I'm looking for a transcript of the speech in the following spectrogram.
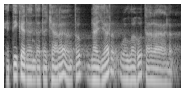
etika dan tata cara untuk belajar wallahu taala alam.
